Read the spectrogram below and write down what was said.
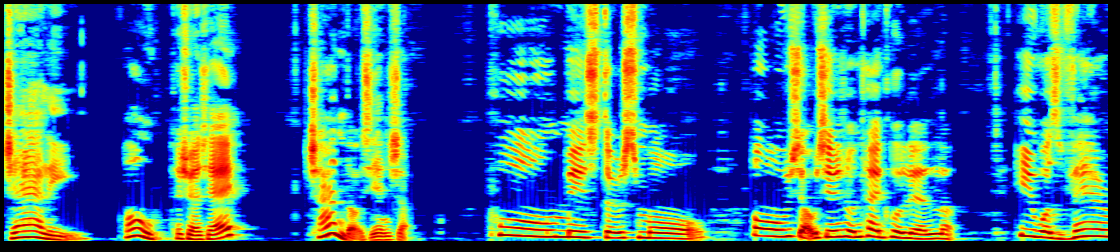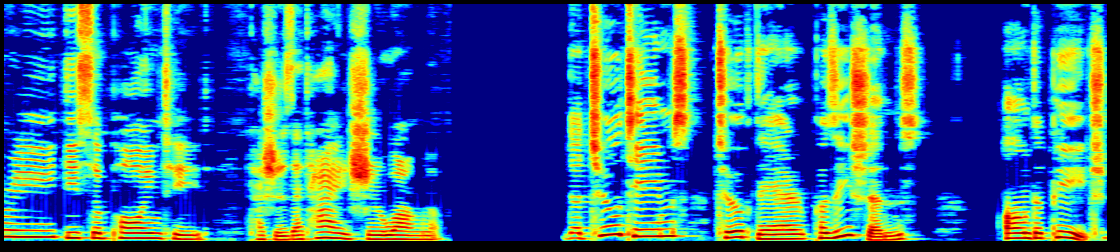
Jelly。哦，他选谁？颤抖先生。Poor Mr. Small。哦，小先生太可怜了。He was very disappointed。他实在太失望了。The two teams took their positions on the pitch.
